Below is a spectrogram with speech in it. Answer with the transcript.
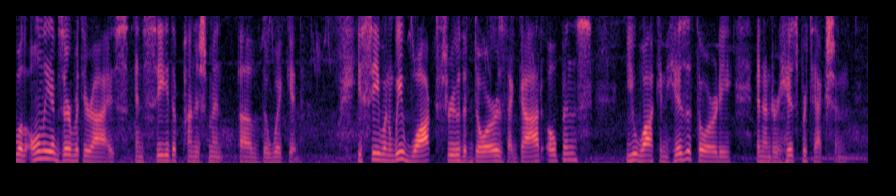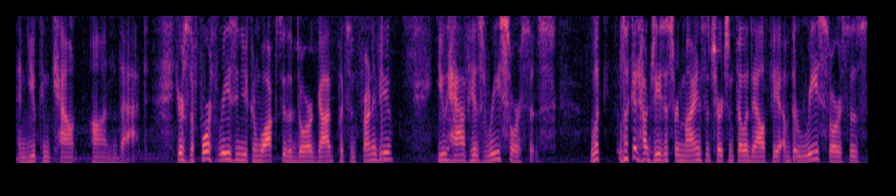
will only observe with your eyes and see the punishment of the wicked. You see, when we walk through the doors that God opens, you walk in His authority and under His protection, and you can count on that. Here's the fourth reason you can walk through the door God puts in front of you you have His resources. Look, look at how Jesus reminds the church in Philadelphia of the resources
